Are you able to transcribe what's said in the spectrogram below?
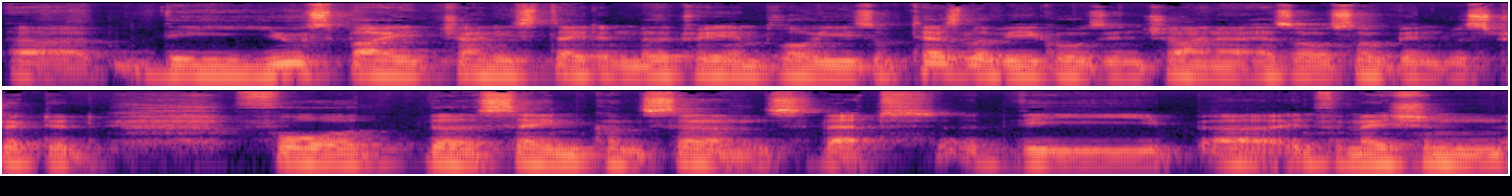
uh, the use by Chinese state and military employees of Tesla vehicles in China has also been restricted for the same concerns that the uh, information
